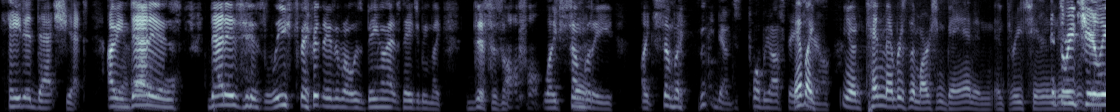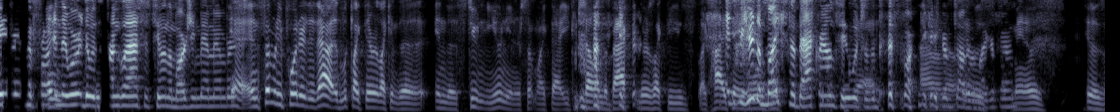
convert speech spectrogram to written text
hated that shit. I mean, yeah. that oh, is that is his least favorite thing in the world was being on that stage and being like, "This is awful." Like somebody, like somebody, you know, just pulled me off stage. They had like now. you know ten members of the marching band and, and three cheerleaders. And three cheerleaders in the front, and, and they were there was sunglasses too on the marching band members. Yeah, and somebody pointed it out. It looked like they were like in the in the student union or something like that. You could tell in the back there's like these like high. And you hear the mics in the background too, which yeah, was the best part. You could hear them talking on the microphones. Man, it was it was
